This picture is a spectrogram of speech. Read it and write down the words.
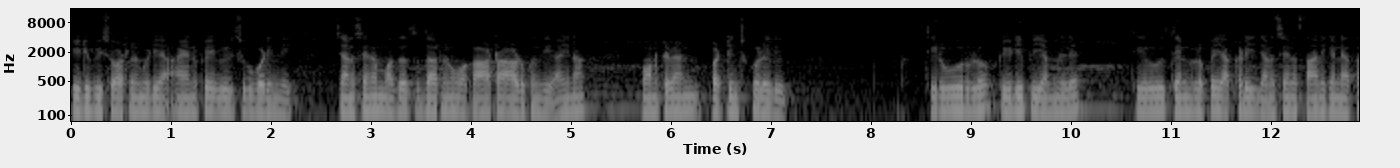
టీడీపీ సోషల్ మీడియా ఆయనపై విరుచుకుపడింది. జనసేన మద్దతుదారులను ఒక ఆట ఆడుకుంది. అయినా పవన్ కళ్యాణ్ పట్టించుకోలేదు. తిరువూరులో టీడీపీ ఎమ్మెల్యే తిరుతెన్నులపై అక్కడి జనసేన స్థానిక నేత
